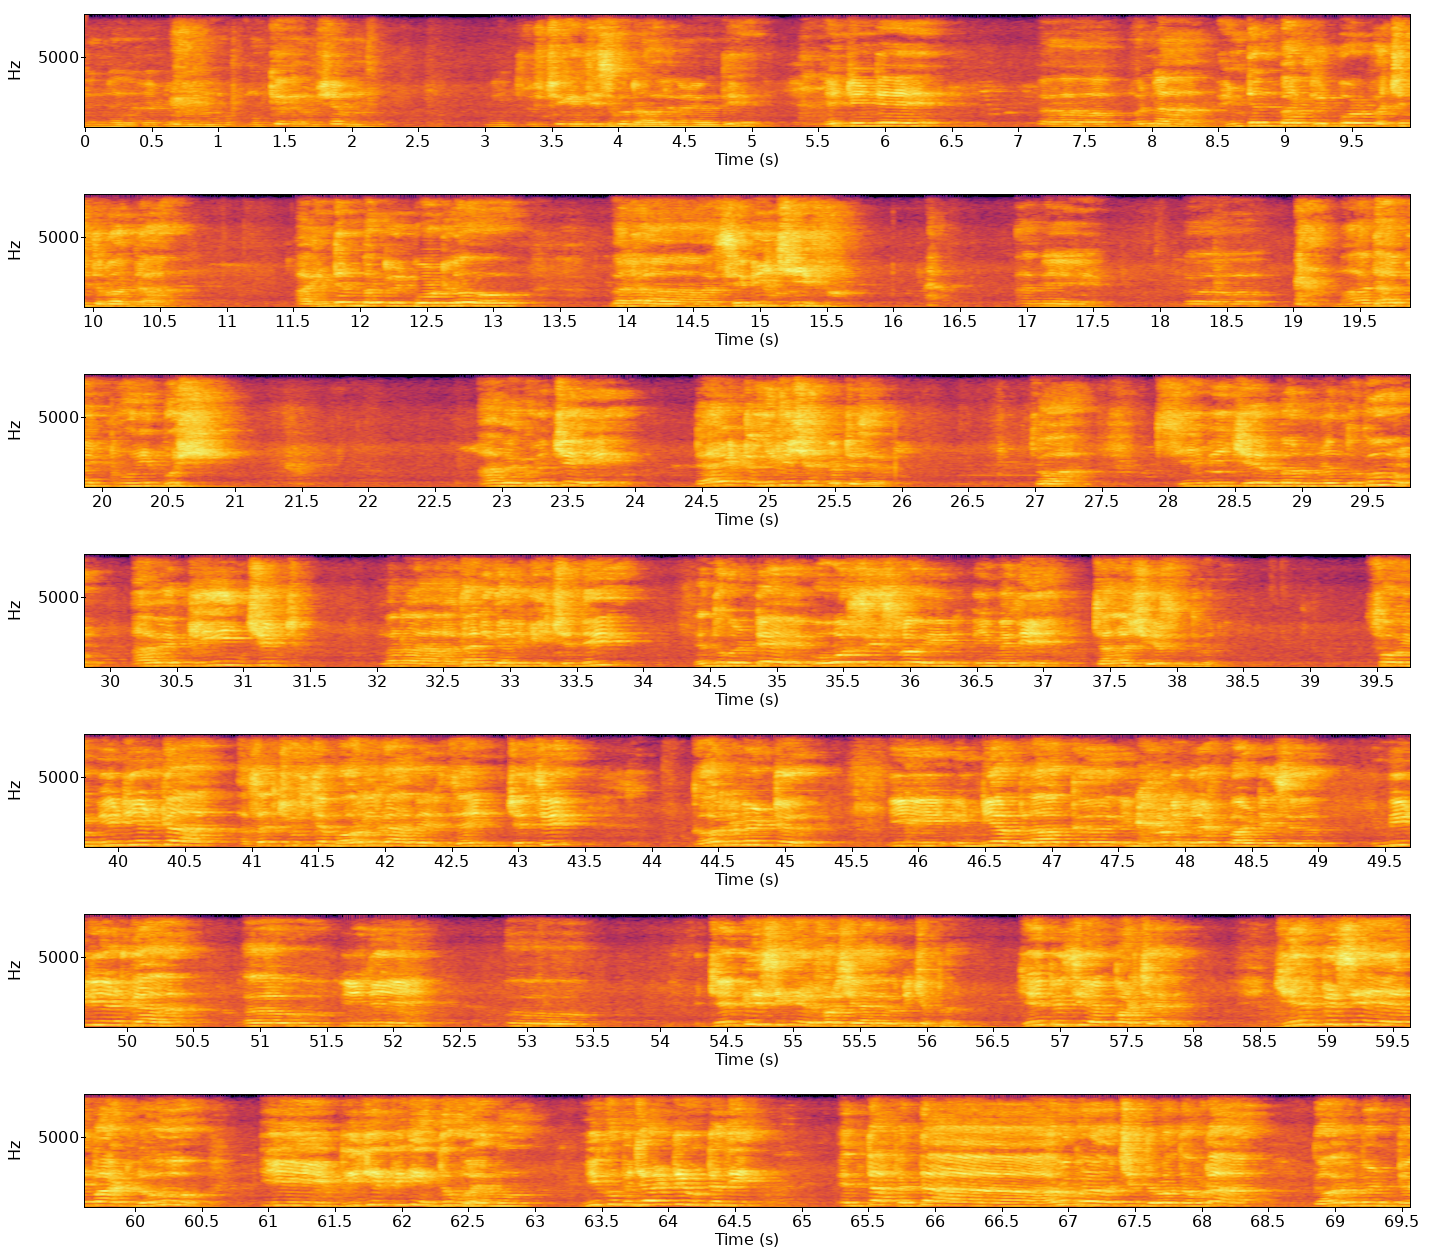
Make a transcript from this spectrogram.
రెండు ముఖ్య అంశం మీ దృష్టికి తీసుకుని రావాలని ఉంది. ఏంటంటే మొన్న హిండన్బర్గ్ రిపోర్ట్ వచ్చిన తర్వాత ఆ హిండన్బర్గ్ రిపోర్ట్లో మన సెబీ చీఫ్ అనే మాధాబి పూరి బుష్ ఆమె గురించి డైరెక్ట్ అలిగేషన్ పెట్టేశారు. సో సిబి చైర్మన్ ఉన్నందుకు ఆమె క్లీన్ చిట్ మన అదాని గారికి ఇచ్చింది. ఎందుకంటే ఓవర్సీస్లో ఈమెది చాలా షేర్స్ ఉంది మరి. సో ఇమీడియట్గా అసలు చూస్తే మోరల్గా ఆమె రిజైన్ చేసి గవర్నమెంట్ ఈ India block including left parties ఇమీడియట్గా ఇది జేపీసీకి రిఫర్ చేయాలి అని చెప్పారు. జేపీసీ ఏర్పాటు చేయాలి. జేపీసీ ఏర్పాట్లు ఈ బీజేపీకి ఎందుకు భయము? మీకు మెజారిటీ ఉంటుంది. ఎంత పెద్ద ఆరోపణ వచ్చిన తర్వాత కూడా గవర్నమెంట్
